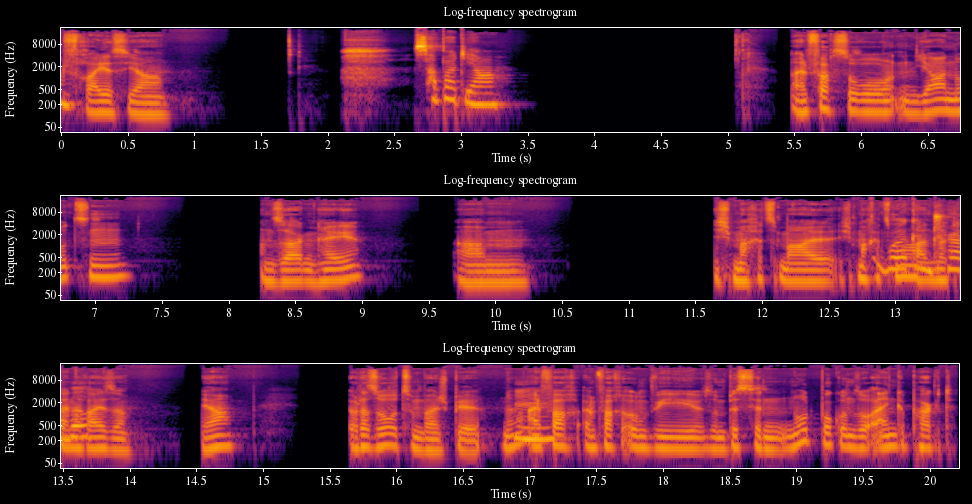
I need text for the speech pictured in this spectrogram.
Skifahren. freies Jahr. Sabbatjahr. Einfach so ein Jahr nutzen und sagen, hey, ähm, ich mache jetzt mal, ich mache jetzt Work mal eine kleine travel. Reise. Ja. Oder so zum Beispiel. Ne? Mhm. Einfach, einfach irgendwie so ein bisschen Notebook und so eingepackt.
